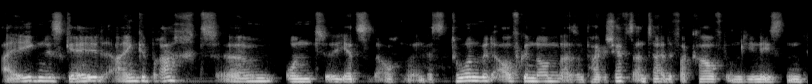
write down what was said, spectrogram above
eigenes Geld eingebracht ähm, und jetzt auch Investoren mit aufgenommen, also ein paar Geschäftsanteile verkauft, um die nächsten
